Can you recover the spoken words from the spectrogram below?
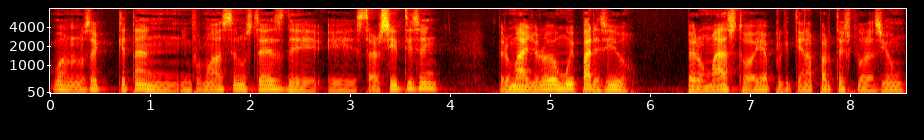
bueno, no sé qué tan informados estén ustedes de eh, Star Citizen, pero más, yo lo veo muy parecido, pero más todavía porque tiene la parte de exploración,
